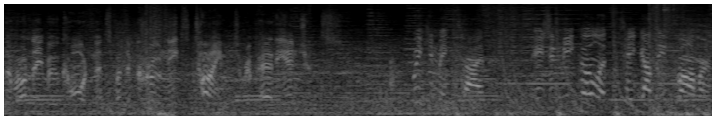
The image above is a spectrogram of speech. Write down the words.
The rendezvous coordinates, but the crew needs time to repair the engines. We can make time. Agent Meeko, let's take out these bombers.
